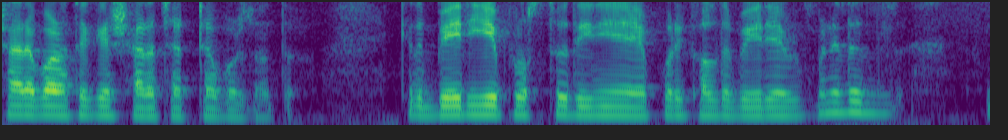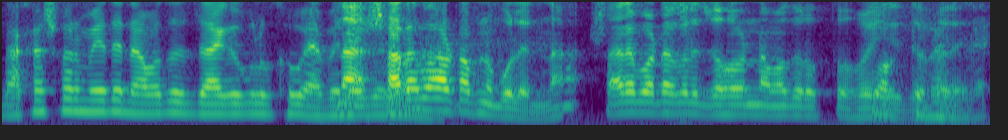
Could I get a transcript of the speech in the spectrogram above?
সাড়ে বারো থেকে সাড়ে চারটা পর্যন্ত। কিন্তু বেরিয়ে প্রস্তুতি নিয়ে পরীক্ষা হলে বেরিয়ে মানে তো ঢাকা শহর মেয়েদের নামাজের জায়গাগুলো খুব না অ্যাভেলেবেল সাড়ে বারোটা আপনি বলেন না। সাড়ে বারোটা করে জহর নামাজ রক্ত হয়ে যেতে পারে। হয়ে যায়।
